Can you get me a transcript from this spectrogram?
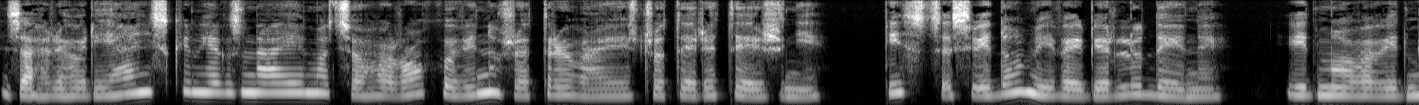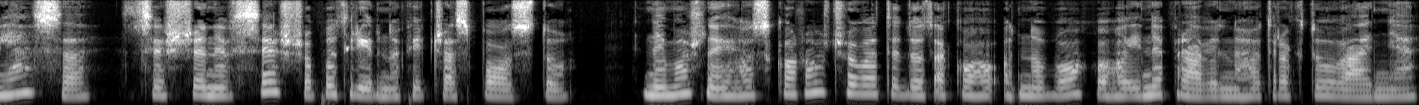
За Григоріанським, як знаємо, цього року він уже триває чотири тижні. Піст це свідомий вибір людини. Відмова від м'яса це ще не все, що потрібно під час посту. Не можна його скорочувати до такого однобокого і неправильного трактування.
